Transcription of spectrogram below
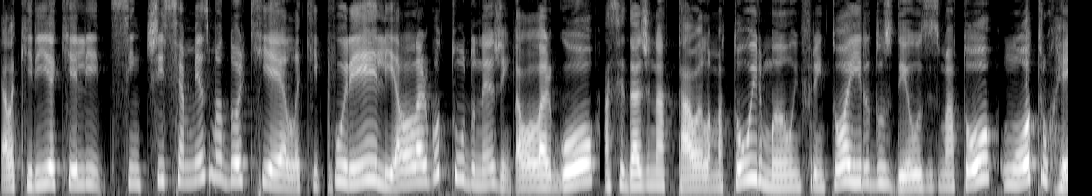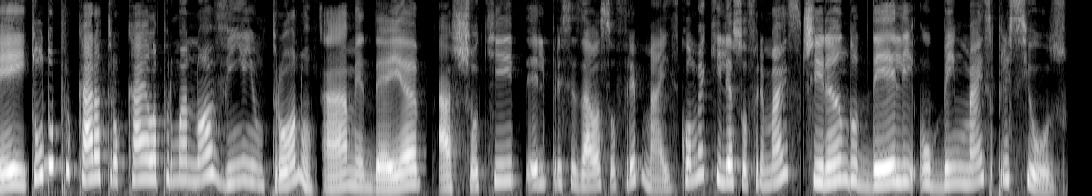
Ela queria que ele sentisse a mesma dor que ela, que por ele ela largou tudo, né, gente? Ela largou a cidade natal, ela matou o irmão, enfrentou a ira dos deuses, matou um outro rei, tudo pro cara trocar ela por uma novinha em um trono. A Medeia achou que ele precisava sofrer mais. Como é que ele ia sofrer mais? Tirando dele o bem mais precioso.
